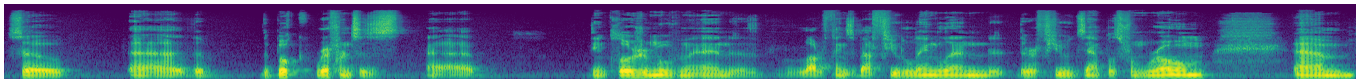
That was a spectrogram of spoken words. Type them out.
so uh, the, the book references uh, the enclosure movement, a lot of things about feudal England. There are a few examples from Rome. Um,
